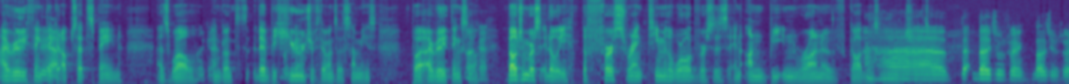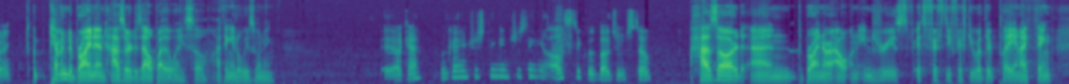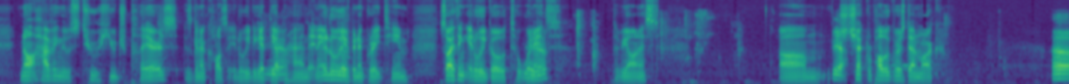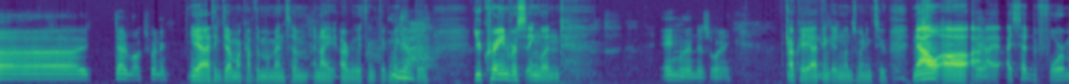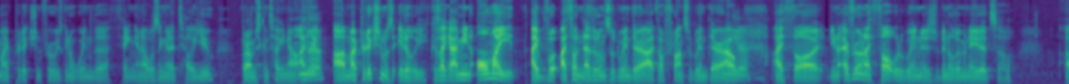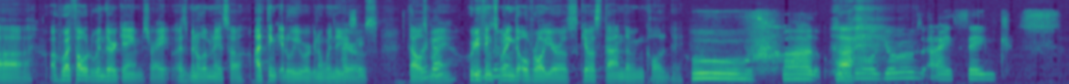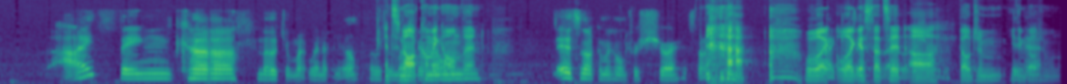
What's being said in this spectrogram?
I really think they could upset Spain as well. Okay. And go into, they'd be Okay. huge if they went to the semis. But I really think so. Okay. Belgium versus Italy, the first ranked team in the world versus an unbeaten run of God knows how much. Uh, Belgium's winning. Belgium's winning. Um, Kevin De Bruyne and Hazard is out, by the way, so I think Italy's winning. Uh, Okay. Okay. Interesting. Interesting. I'll stick with Belgium still. Hazard and De Bruyne are out on injuries. It's 50-50 where they play, and I think not having those two huge players is going to cause Italy to get the upper hand. And Italy have been a great team, so I think Italy go to win Yeah. it. To be honest, um, Yeah. Czech Republic versus Denmark. Uh, Denmark's winning. Yeah, I think Denmark have the momentum, and I, I really think they're going to Yeah. get through. Ukraine versus England. England is winning. Okay, I think England's winning too. Now, uh, I- Yeah. I, I said before my prediction for who's gonna win the thing, and I wasn't gonna tell you, but I'm just gonna tell you now. I think uh, my prediction was Italy, because like I mean, all my I vo- I thought Netherlands would win. They're. I thought France would win. They're out. Yeah. I thought you know everyone I thought would win has been eliminated. So, uh, who I thought would win their games right has been eliminated. So I think Italy were gonna win the. Euros. That was Okay. my. Who do you think's Interesting. winning the overall Euros? Give us that, and then we can call it a day. Ooh, uh, the Ah. overall Euros, I think, I think uh, Belgium might win it. You know, Belgium It's not coming home then. It's not coming home for sure. It's not. well, I, I well, I guess that's that it. Uh, surety. Belgium. You think Yeah. Belgium will?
